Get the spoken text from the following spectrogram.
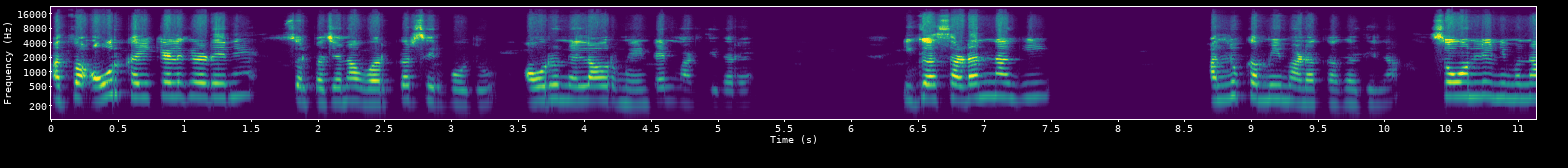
ಅಥವಾ ಅವ್ರ ಕೈ ಕೆಳಗಡೆನೆ ಸ್ವಲ್ಪ ಜನ ವರ್ಕರ್ಸ್ ಇರ್ಬೋದು. ಅವ್ರನ್ನೆಲ್ಲ ಅವ್ರು ಮೇಂಟೈನ್ ಮಾಡ್ತಿದ್ದಾರೆ ಈಗ ಸಡನ್ ಆಗಿ ಅಲ್ಲೂ ಕಮ್ಮಿ ಮಾಡಕ್ಕಾಗೋದಿಲ್ಲ ಸೊ ಓನ್ಲಿ ನಿಮ್ಮನ್ನ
